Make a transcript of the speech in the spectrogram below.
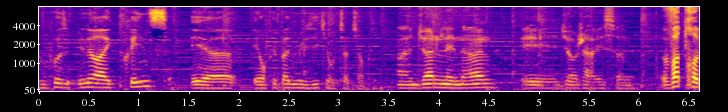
me pose une heure avec Prince et, euh, et on fait pas de musique et on tchatche un peu. Un John Lennon et George Harrison. Votre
